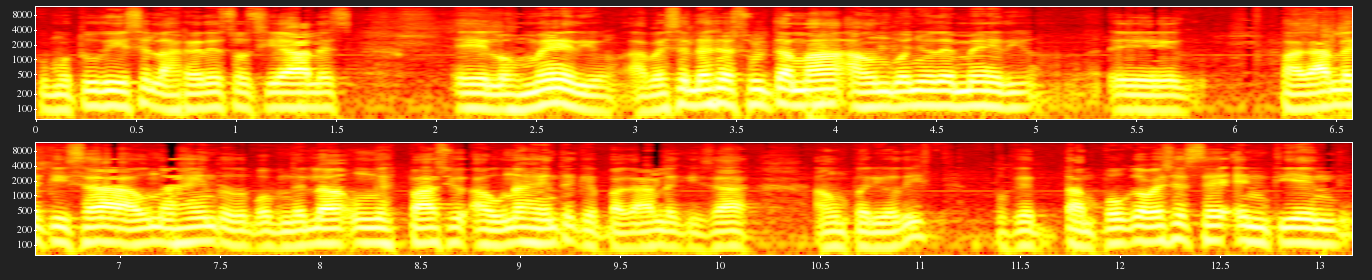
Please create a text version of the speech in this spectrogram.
como tú dices, las redes sociales, eh, los medios, a veces les resulta más a un dueño de medios, pagarle quizá a una gente, o ponerle un espacio a una gente que pagarle quizá a un periodista, porque tampoco a veces se entiende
